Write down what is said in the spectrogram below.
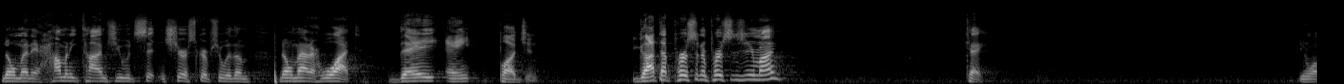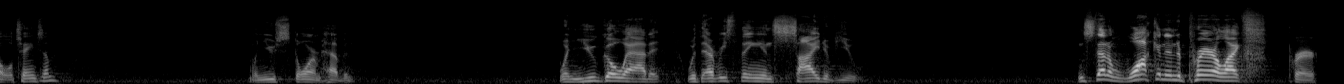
no matter how many times you would sit and share scripture with them, no matter what, they ain't budging. You got that person or persons in your mind? Okay. You know what will change them? When you storm heaven. When you go at it with everything inside of you. Instead of walking into prayer like, prayer.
